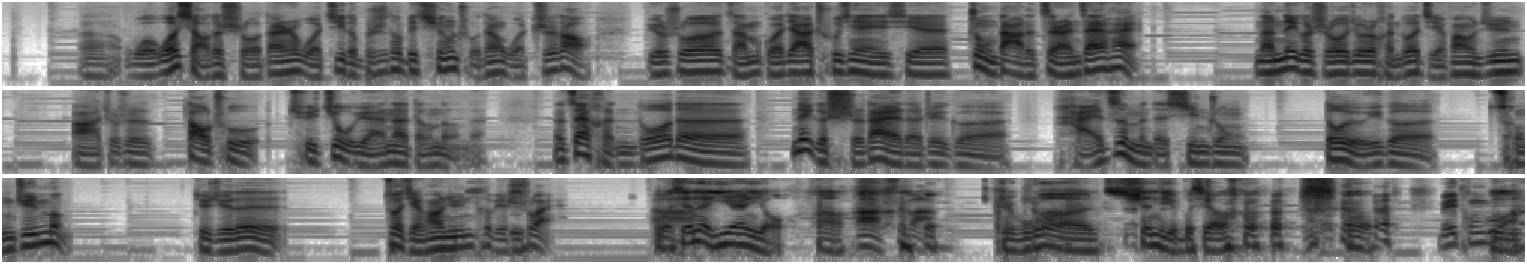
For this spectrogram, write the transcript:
呃，我我小的时候，但是我记得不是特别清楚，但是我知道。比如说，咱们国家出现一些重大的自然灾害，那那个时候就是很多解放军，啊，就是到处去救援呢，等等的。那在很多的那个时代的这个孩子们的心中，都有一个从军梦，就觉得做解放军特别帅。我现在依然有啊啊，是吧？只不过身体不行 没通过。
